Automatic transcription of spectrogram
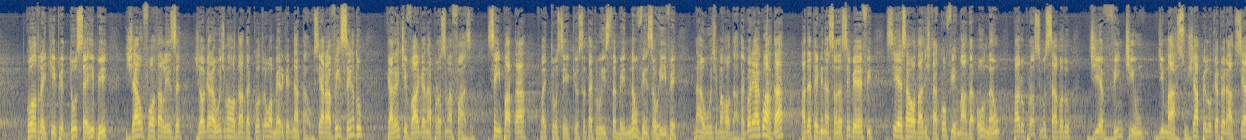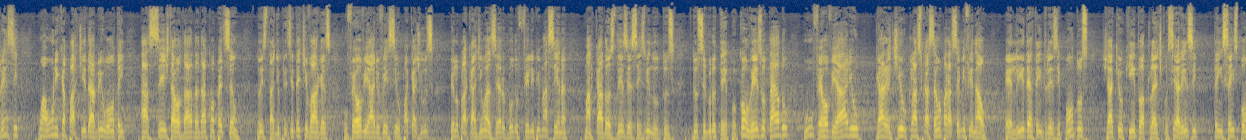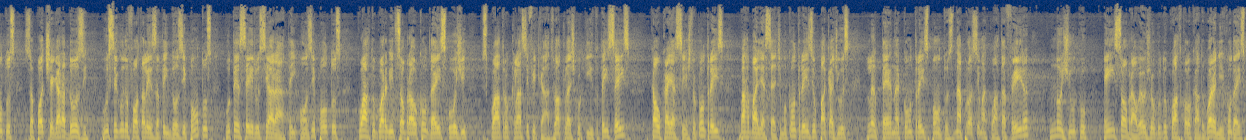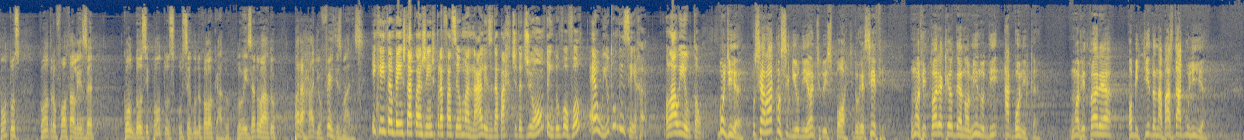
contra a equipe do CRB. Já o Fortaleza joga na última rodada contra o América de Natal. O Ceará vencendo, garante vaga na próxima fase. Se empatar, vai torcer que o Santa Cruz também não vença o River na última rodada. Agora é aguardar a determinação da CBF se essa rodada está confirmada ou não para o próximo sábado, dia 21 de março. Já pelo Campeonato Cearense, uma única partida abriu ontem a sexta rodada da competição. No estádio Presidente Vargas, o Ferroviário venceu o Pacajus pelo placar de 1 a 0, gol do Felipe Macena, marcado aos 16 minutos do segundo tempo. Com o resultado, o Ferroviário garantiu classificação para a semifinal. É líder, tem 13 pontos, já que o quinto Atlético Cearense tem 6 pontos, só pode chegar a 12. O segundo Fortaleza tem 12 pontos, o terceiro Ceará tem 11 pontos, quarto Guarani de Sobral com 10, hoje os quatro classificados. O Atlético quinto tem 6, Calcaia sexto com 3, Barbalha sétimo com 3 e o Pacajus lanterna com 3 pontos. Na próxima quarta-feira, no Junco em Sobral. É o jogo do quarto colocado Guarani com 10 pontos contra o Fortaleza com 12 pontos, o segundo colocado. Luiz Eduardo para a Rádio Verdes Mares. E quem também está com a gente para fazer uma análise da partida de ontem do vovô é o Wilton Bezerra. Olá, Wilton. Bom dia. O Ceará conseguiu, diante do esporte do Recife, uma vitória que eu denomino de agônica. Uma vitória obtida na base da agonia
